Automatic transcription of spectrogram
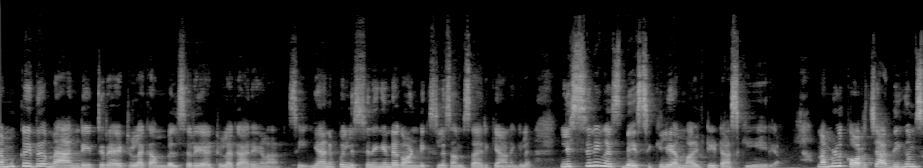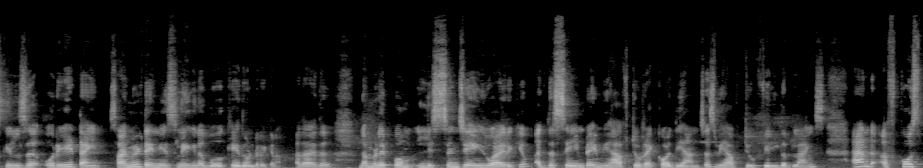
നമുക്കിത് മാൻഡേറ്ററി ആയിട്ടുള്ള കമ്പൽസറി ആയിട്ടുള്ള കാര്യങ്ങളാണ്. സി ഞാനിപ്പോൾ ലിസണിങ്ങിന്റെ കോണ്ടെക്സിൽ സംസാരിക്കുകയാണെങ്കിൽ listening is basically a multi tasking area നമ്മൾ കുറച്ചധികം സ്കിൽസ് ഒരേ ടൈം സൈമിൾട്ടേനിയസ്ലി ഇങ്ങനെ വർക്ക് ചെയ്തുകൊണ്ടിരിക്കണം. അതായത് നമ്മളിപ്പം ലിസൺ ചെയ്യുമായിരിക്കും at the same time we have to record the answers we have to fill the blanks and of course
